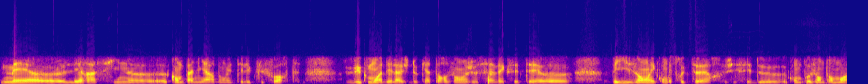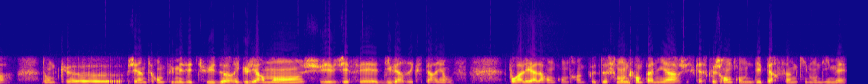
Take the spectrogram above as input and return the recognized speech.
mais euh, les racines euh, campagnardes ont été les plus fortes. Vu que moi, dès l'âge de 14 ans, je savais que c'était paysan et constructeur, j'ai ces deux composantes en moi. Donc j'ai interrompu mes études régulièrement, j'ai fait diverses expériences pour aller à la rencontre un peu de ce monde campagnard jusqu'à ce que je rencontre des personnes qui m'ont dit mais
